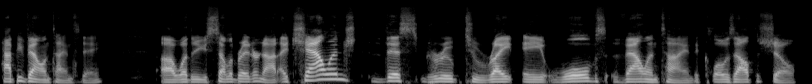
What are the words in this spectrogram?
Happy Valentine's Day. Uh, whether you celebrate or not. I challenged this group to write a Wolves Valentine to close out the show.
